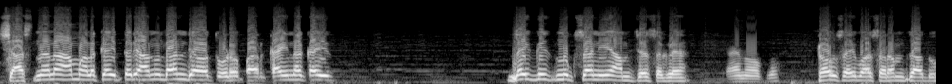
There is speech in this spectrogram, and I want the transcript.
शासनानं आम्हाला काहीतरी अनुदान द्यावं थोडंफार. काही ना काही लय नुकसान आहे आमच्या सगळ्या. काय नाव आपलं? रावसाहेब आसाराम जाधव.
